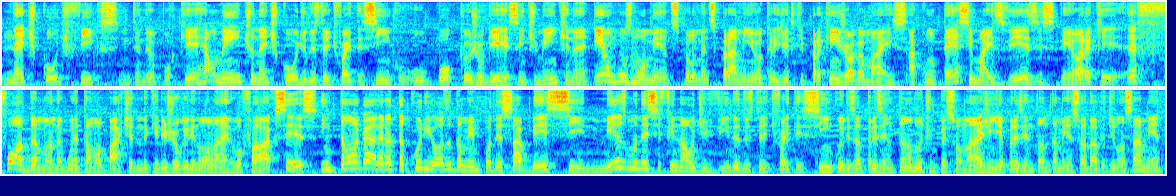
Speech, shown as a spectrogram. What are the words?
netcode fix, entendeu? Porque realmente o netcode do Street Fighter V, o pouco que eu joguei recentemente, né? Em alguns momentos, pelo menos pra mim, eu acredito que pra quem joga mais, acontece mais vezes, tem hora que é foda, mano, aguentar uma partida daquele jogo ali no online, vou falar com vocês. Então a galera tá curiosa também pra poder saber se, mesmo nesse final de vida do Street Fighter V, eles apresentando o último personagem e apresentando também a sua data de lançamento,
